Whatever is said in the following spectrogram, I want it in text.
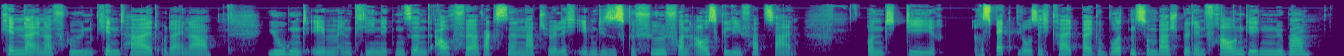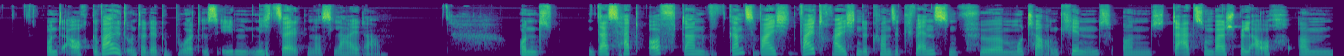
Kinder in der frühen Kindheit oder in der Jugend eben in Kliniken sind, auch für Erwachsene natürlich eben dieses Gefühl von ausgeliefert sein und die Respektlosigkeit bei Geburten zum Beispiel den Frauen gegenüber und auch Gewalt unter der Geburt ist eben nicht seltenes leider. Und das hat oft dann ganz weich, weitreichende Konsequenzen für Mutter und Kind und da zum Beispiel auch ähm,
